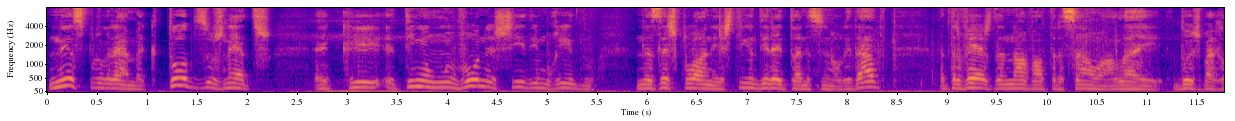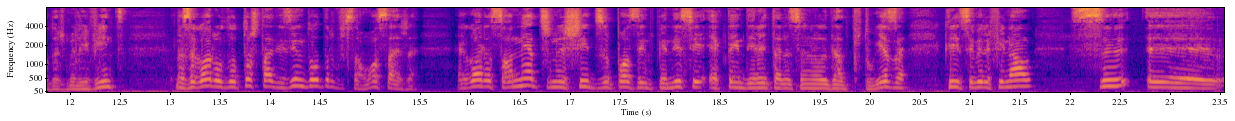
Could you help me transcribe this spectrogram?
nesse programa que todos os netos que tinham um avô nascido e morrido nas ex-colónias tinham direito à nacionalidade, através da nova alteração à Lei 2-2020, mas agora o doutor está dizendo outra versão, ou seja, agora só netos nascidos após a independência é que têm direito à nacionalidade portuguesa. Queria saber, afinal, se eh,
